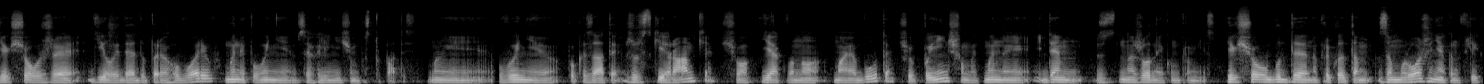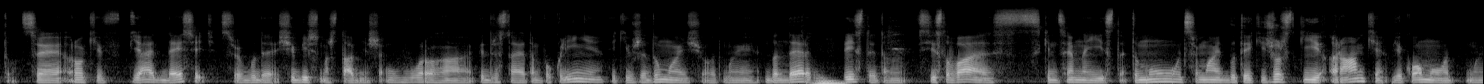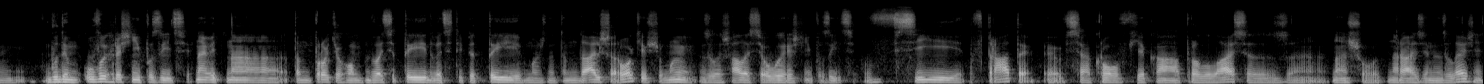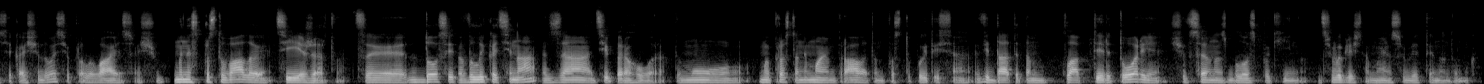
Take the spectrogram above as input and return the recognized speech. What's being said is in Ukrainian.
якщо вже діло йде до переговорів, ми не повинні взагалі нічим поступатись. Ми повинні показати жорсткі рамки, що як воно має бути, що по-іншому ми не йдемо на жодний компроміс. Якщо буде, наприклад, там замороження конфлікту, це років 5-10, це буде ще більш масштабніше. У ворога підростає там покоління, які вже думають, що от ми бандери, рісти, там всі слова з кінцем наїсти. Тому це мають бути якісь жорсткі рамки, в якому от ми будемо у виграшній позиції, навіть на там протягом 20-25, можна там далі років, щоб ми залишалися у виграшній позиції. Всі втрати, е, вся кров, яка пролилася з нашу от наразі незалежність, яка ще досі проливається, щоб ми не спростували цієї жертви. Це досить велика ціна за ці переговори. Тому ми просто не маємо права там поступитися, віддати там клап території, щоб все в нас було спокійно. Це виключно моя суб'єктивна думка.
